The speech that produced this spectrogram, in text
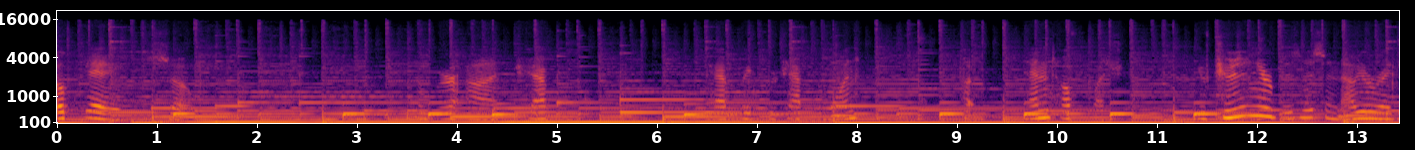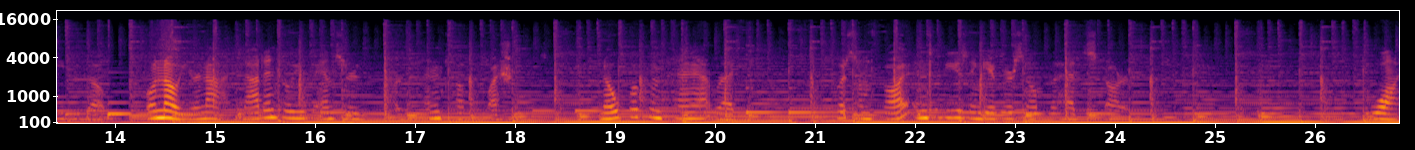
Okay, so we're on chapter halfway through chapter one. Ten tough questions. You've chosen your business and now you're ready to go. Oh no, you're not. Not until you've answered our ten tough questions. Notebook and pen at ready. Put some thought into these and give yourself a head start. 1.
